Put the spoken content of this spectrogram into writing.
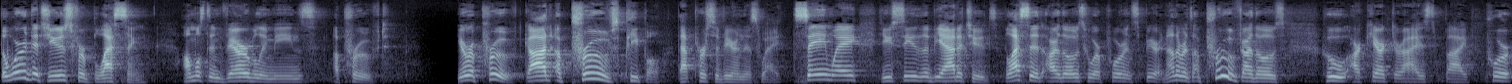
The word that's used for blessing almost invariably means approved. You're approved. God approves people that persevere in this way. Same way you see the Beatitudes. Blessed are those who are poor in spirit. In other words, approved are those who are characterized by poor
